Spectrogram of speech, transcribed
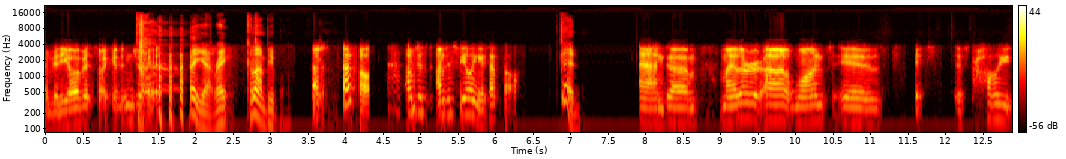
a video of it so I could enjoy it. yeah, right. Come on, people. that's all. I'm just I'm just feeling it. That's all. Good. And um, my other uh, want is it's it's probably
